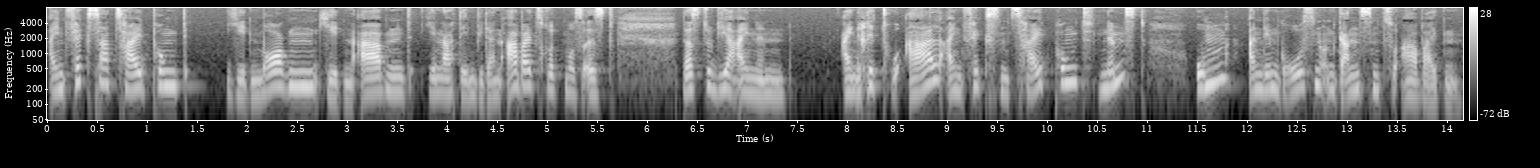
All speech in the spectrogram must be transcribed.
ein fixer Zeitpunkt jeden Morgen, jeden Abend, je nachdem wie dein Arbeitsrhythmus ist, dass du dir einen ein Ritual, einen fixen Zeitpunkt nimmst, um an dem Großen und Ganzen zu arbeiten.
